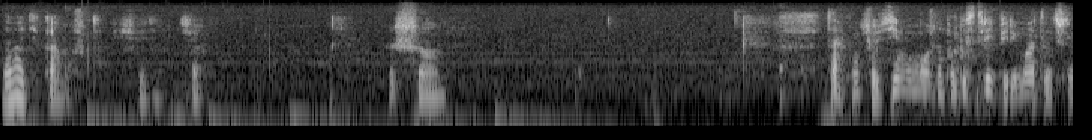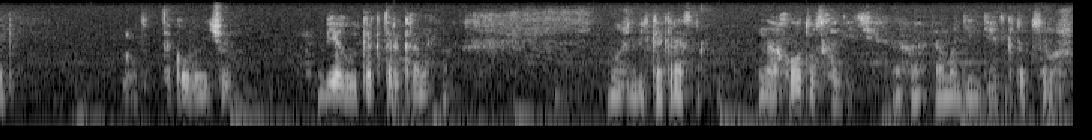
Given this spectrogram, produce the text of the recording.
Давайте камушек еще один. Все. Хорошо. Так, ну что, зиму можно побыстрее перематывать, чтобы такого ничего. Бегают как тараканы. Может быть как раз на охоту сходить. Ага, там один дядька только с, руж...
